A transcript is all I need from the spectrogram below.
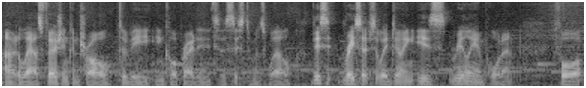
Uh, it allows version control to be incorporated into the system as well. This research that we're doing is really important for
